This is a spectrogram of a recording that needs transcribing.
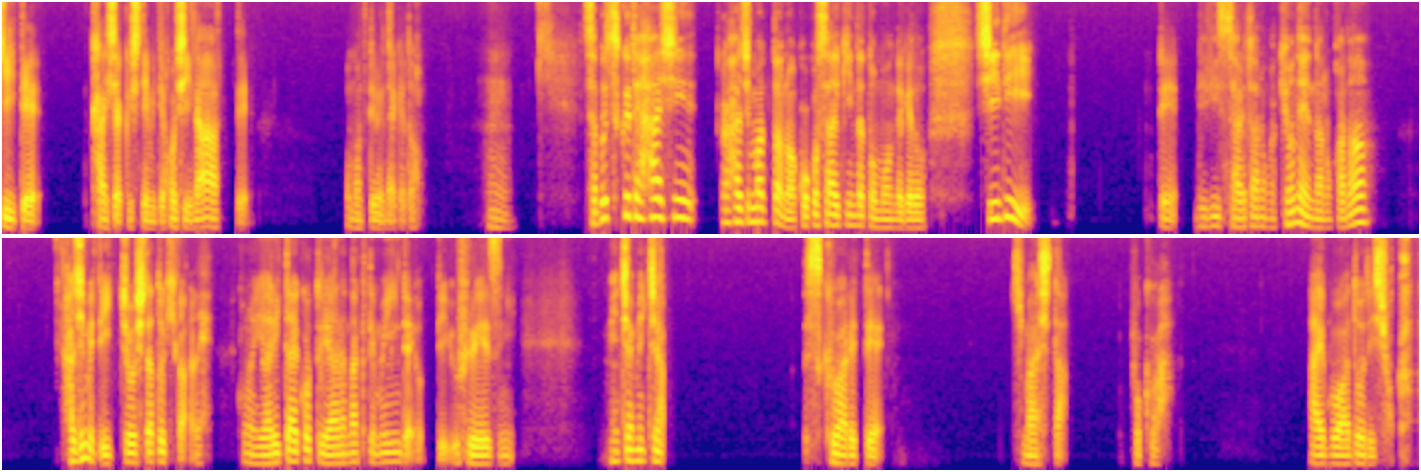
聞いて解釈してみてほしいなって思ってるんだけど。うん。サブスクで配信が始まったのはここ最近だと思うんだけど、CD でリリースされたのが去年なのかな？初めて一聴した時からね、このやりたいことやらなくてもいいんだよっていうフレーズに、めちゃめちゃ救われてきました。僕は。相棒はどうでしょうか？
